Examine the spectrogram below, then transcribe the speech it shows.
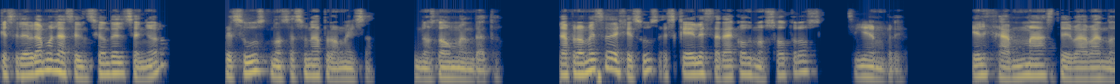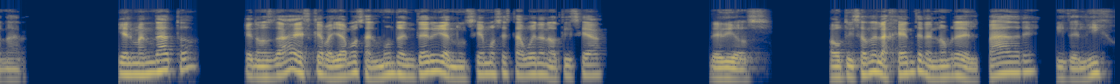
que celebramos la ascensión del Señor, Jesús nos hace una promesa y nos da un mandato. La promesa de Jesús es que Él estará con nosotros siempre. Él jamás te va a abandonar. Y el mandato que nos da es que vayamos al mundo entero y anunciemos esta buena noticia de Dios, bautizando a la gente en el nombre del Padre y del Hijo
